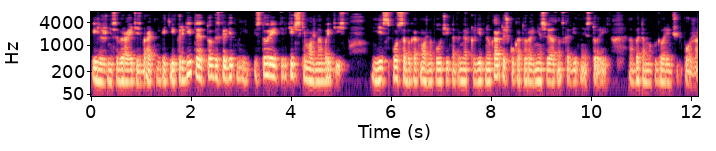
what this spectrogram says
или же не собираетесь брать никакие кредиты, то без кредитной истории теоретически можно обойтись. Есть способы, как можно получить, например, кредитную карточку, которая не связана с кредитной историей. Об этом мы поговорим чуть позже.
